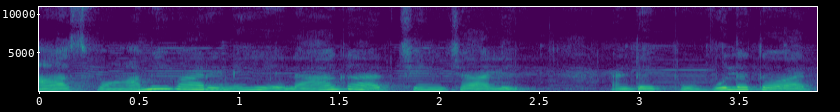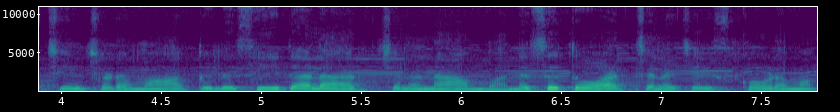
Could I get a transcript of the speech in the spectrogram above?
ఆ స్వామివారిని ఎలాగ అర్చించాలి? అంటే పువ్వులతో అర్చించడమా? తులసీదళ అర్చననా? మనసుతో అర్చన చేసుకోవడమా?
